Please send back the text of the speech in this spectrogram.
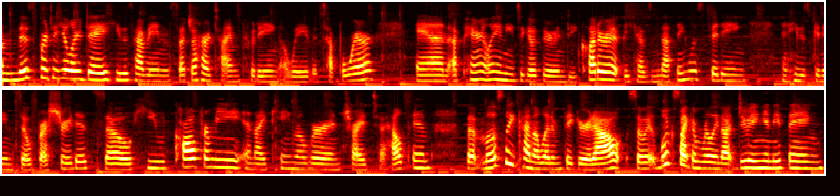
On this particular day, he was having such a hard time putting away the Tupperware, and apparently I need to go through and declutter it because nothing was fitting and he was getting so frustrated. So he would call for me, and I came over and tried to help him, but mostly kind of let him figure it out. So it looks like I'm really not doing anything,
